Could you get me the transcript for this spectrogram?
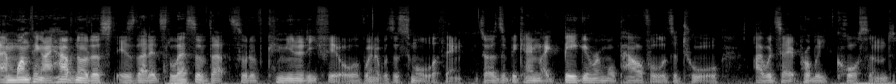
and one thing I have noticed is that it's less of that sort of community feel of when it was a smaller thing. So as it became like bigger and more powerful as a tool, I would say it probably coarsened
